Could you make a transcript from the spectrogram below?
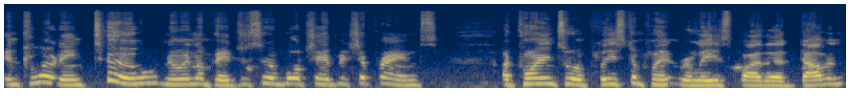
including two New England Patriots Super Bowl championship rings, according to a police complaint released by the Dalvin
